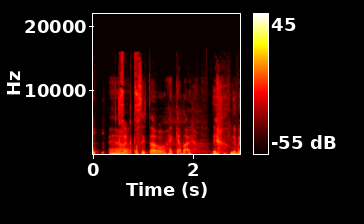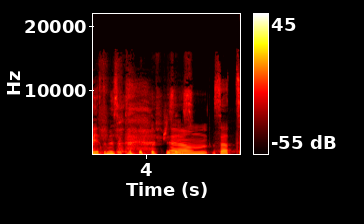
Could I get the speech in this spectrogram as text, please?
eh, och sitta och häcka där. Det, det var jättemysigt. Um, så att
